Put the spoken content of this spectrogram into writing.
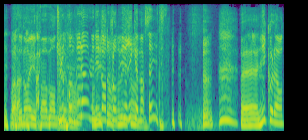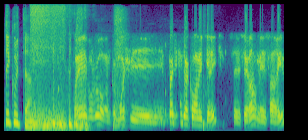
voilà. Non, non, il est pas à vendre. Tu le prendrais là, le Neymar d'aujourd'hui, Eric, à Marseille Euh, Nicolas, on t'écoute. Oui, bonjour. Donc, moi, je suis pas du tout d'accord avec Eric. C'est rare, mais ça arrive.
